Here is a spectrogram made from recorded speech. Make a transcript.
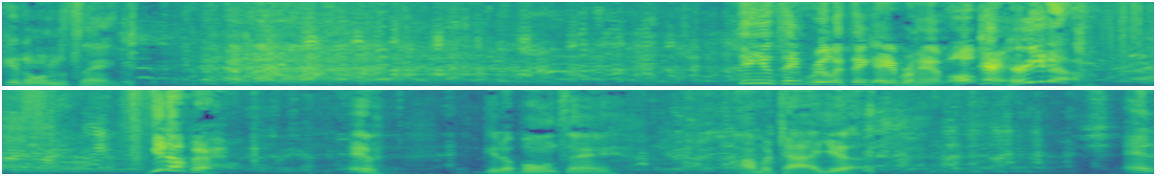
get on the thing. Do you think really think Abraham, okay, here you go. Get up there. Hey, get up on thing. I'ma tie you up. And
